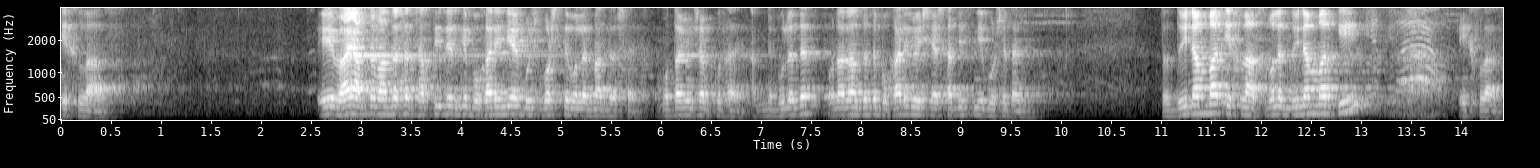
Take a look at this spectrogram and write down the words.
ইখলাস। এ ভাই আপনার মাদ্রাসার ছাত্রীদেরকে বোখারি নিয়ে বস- বসতে বলেন মাদ্রাসায়। মোতামিম সাহেব কোথায়? আপনি বলে দেন ওনারাও যাতে বোখারির ওই শেষ হাদিস নিয়ে বসে থাকে। তো দুই নাম্বার, ইখলাস। বলেন, দুই নাম্বার কি? ইখলাস।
